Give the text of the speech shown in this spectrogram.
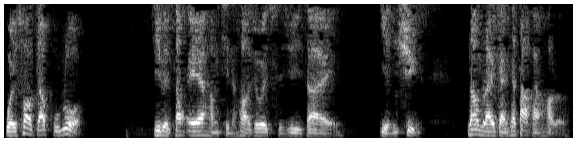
伟创只要不弱，基本上 AI 行情的话就会持续在延续。那我们来讲一下大盘好了。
